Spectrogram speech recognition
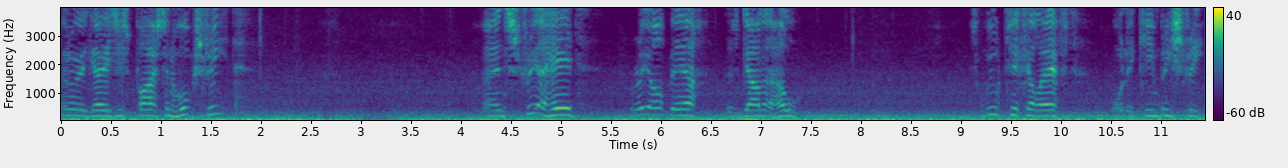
Alright guys, just passing Hope Street. And straight ahead, right up there, is Garnethill. So we'll take a left onto Cambridge Street.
